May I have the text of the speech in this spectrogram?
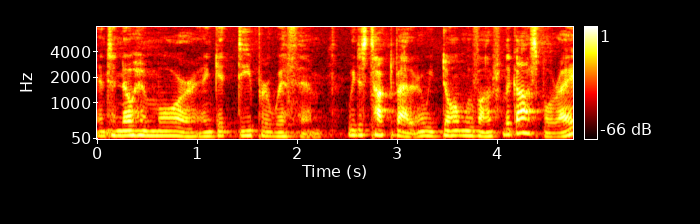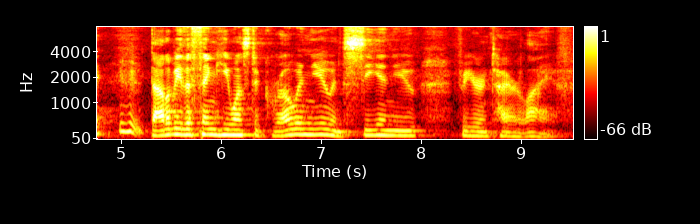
and to know him more and get deeper with him. We just talked about it, and we don't move on from the gospel, right? That'll be the thing he wants to grow in you and see in you for your entire life.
